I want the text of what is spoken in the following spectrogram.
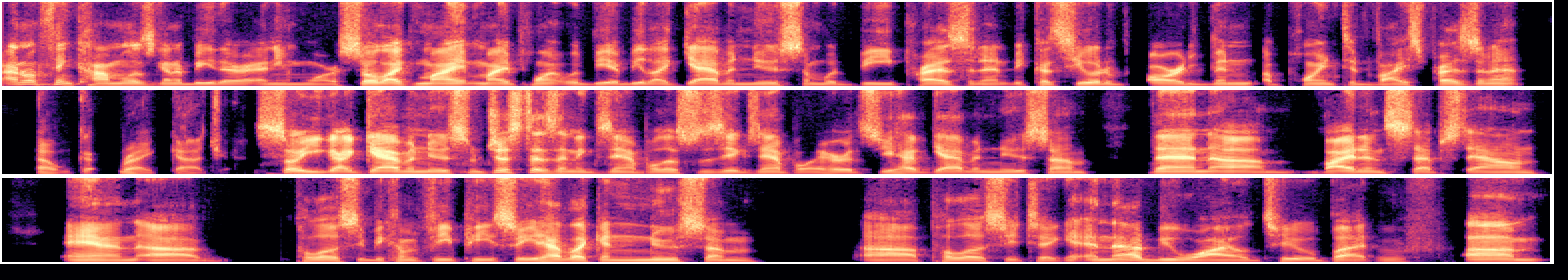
I don't think Kamala's going to be there anymore. So, like, my my point would be, it'd be like Gavin Newsom would be president because he would have already been appointed vice president. Oh, right, gotcha. So you got Gavin Newsom, just as an example. This was the example I heard. So you have Gavin Newsom, then um, Biden steps down, and uh, Pelosi becomes VP. So you'd have like a Newsom uh, Pelosi ticket, and that would be wild too. But um,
